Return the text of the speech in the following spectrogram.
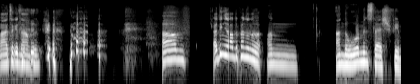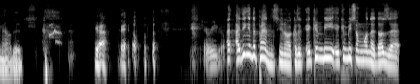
I took it down, dude. Um, I think it all depends on the on on the woman slash female, dude. yeah. Here we go. I, I think it depends, you know, because it, it can be it can be someone that does that,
